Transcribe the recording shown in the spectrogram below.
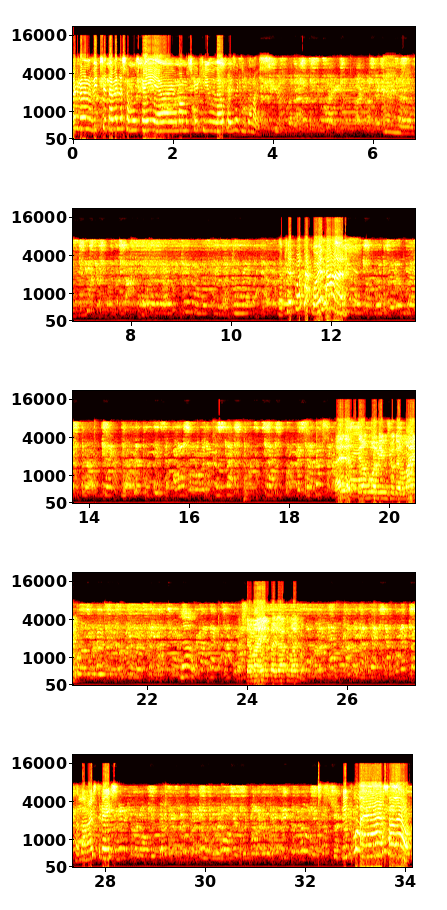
tô gravando vídeo, você tá vendo essa música aí? É uma música que o Léo pôs aqui pra nós. Dá pra você outra coisa, mano? Aí, Léo, tem algum amigo jogando Mine? Vai chamar ele pra jogar com nós, mano. Só tá nós três. Que porra é essa, Léo?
